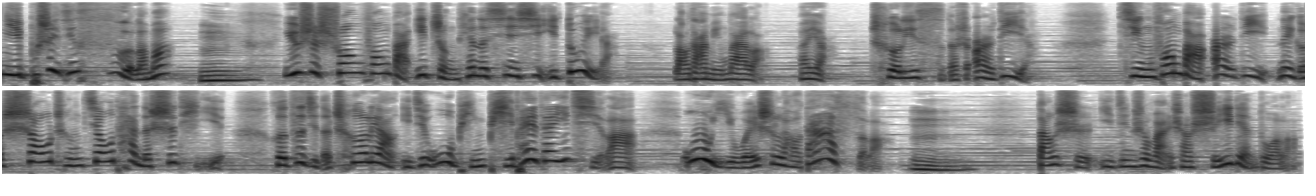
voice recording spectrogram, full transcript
你不是已经死了吗？嗯。于是双方把一整天的信息一对呀，老大明白了。哎呀，车里死的是二弟呀！警方把二弟那个烧成焦炭的尸体和自己的车辆以及物品匹配在一起了，误以为是老大死了。嗯。当时已经是晚上十一点多了，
